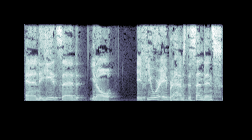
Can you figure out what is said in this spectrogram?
And he had said, you know, if you were Abraham's descendants,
